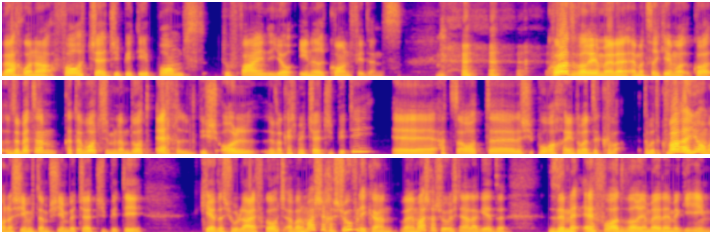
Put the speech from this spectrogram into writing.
ואחרונה, for ChatGPT prompts to find your inner confidence. כל הדברים האלה הם מצחיקים, כל, זה בעצם כתבות שמלמדות איך לשאול, לבקש מצ'אט GPT אה, הצעות אה, לשיפור החיים, זאת אומרת, זה כבר, זאת אומרת כבר היום אנשים משתמשים בצ'אט GPT כאיזשהו life coach, אבל מה שחשוב לי כאן, ומה שחשוב לי שנייה להגיד זה, זה מאיפה הדברים האלה מגיעים.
